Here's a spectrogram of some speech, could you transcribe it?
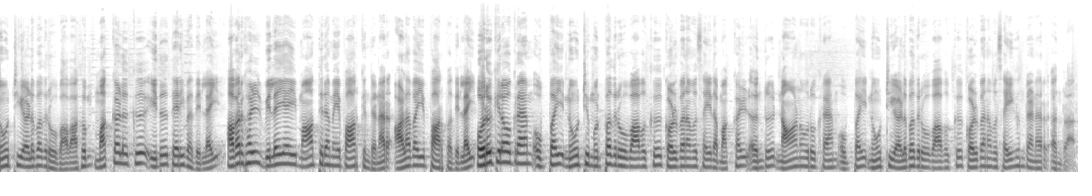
நூற்றி எழுபது ரூபாவாகும். மக்களுக்கு இது தெரிவதில்லை. அவர்கள் விலையை மாத்திரமே பார்க்கின்றனர் அளவை பார்ப்பதில்லை. ஒரு கிலோகிராம் உப்பை நூற்றி முப்பது ரூபாவுக்கு கொள்வனவு செய்த மக்கள் இன்று நானூறு கிராம் உப்பை நூற்றி எழுபது ரூபாவுக்கு கொள்வனவு செய்கின்றனர் என்றார்.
